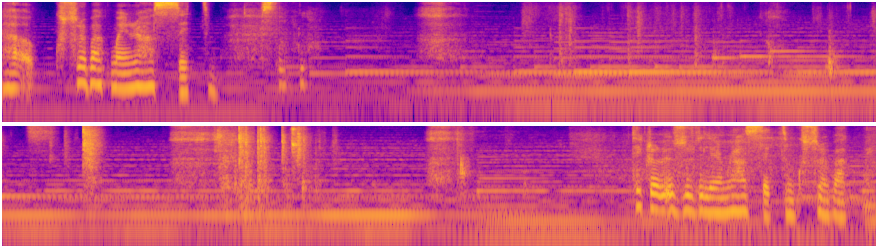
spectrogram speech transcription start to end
Ya kusura bakmayın rahatsız ettim. Estağfurullah. Tekrar özür dilerim rahatsız ettim kusura bakmayın.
